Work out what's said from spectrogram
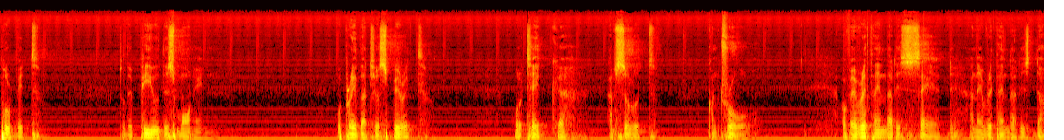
pulpit to the pew this morning, we pray that your spirit will take uh, absolute control of everything that is said and everything that is done.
